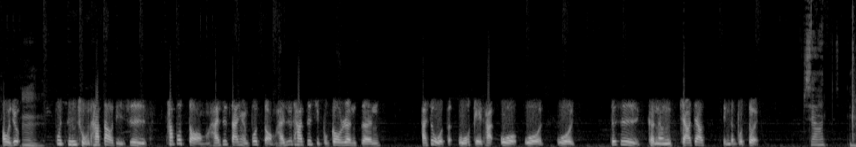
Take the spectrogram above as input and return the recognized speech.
啊，我就嗯。不清楚他到底是他不懂，还是单元不懂，还是他自己不够认真，还是我的我给他我我我就是可能家教请的不对，家。嗯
